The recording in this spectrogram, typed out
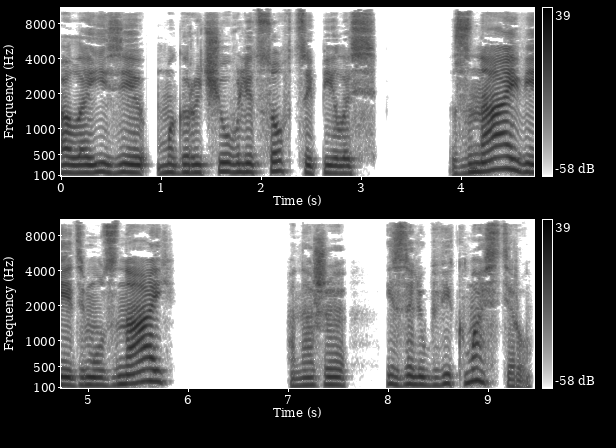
а Лаизе Магарычу в лицо вцепилась. «Знай ведьму, знай!» Она же из-за любви к мастеру.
